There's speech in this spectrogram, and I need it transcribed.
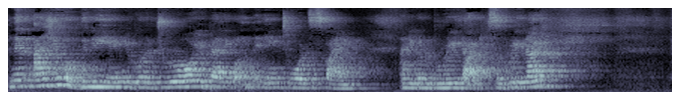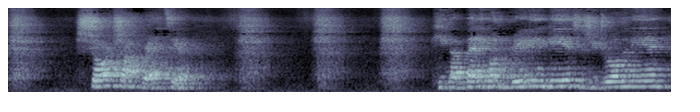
And then as you hug the knee in, you're going to draw your belly button in towards the spine. And you're going to breathe out. So breathing out. Short, sharp breaths here. Keep that belly button really engaged as you draw the knee in.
